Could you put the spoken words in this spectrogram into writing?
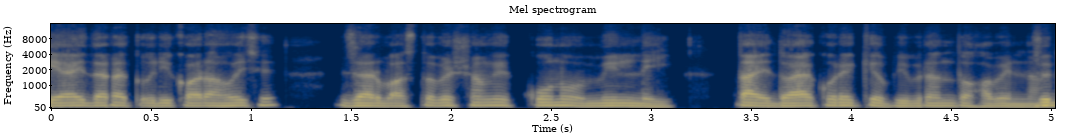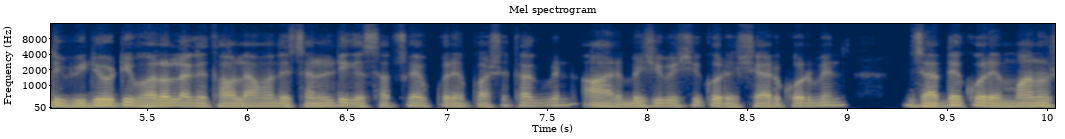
এআই দ্বারা তৈরি করা হয়েছে, যার বাস্তবের সঙ্গে কোনো মিল নেই। তাই দয়া করে কেউ বিভ্রান্ত হবেন না। যদি ভিডিওটি ভালো লাগে, তাহলে আমাদের চ্যানেলটিকে সাবস্ক্রাইব করে পাশে থাকবেন আর বেশি বেশি করে শেয়ার করবেন, যাতে করে মানুষ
